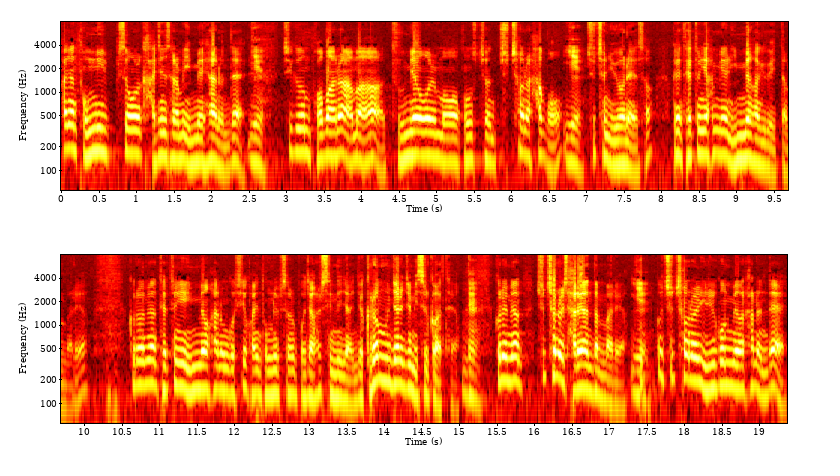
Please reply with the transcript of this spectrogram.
가장 독립성을 가진 사람을 임명해야 하는데 예. 지금 법안은 아마 두 명을 뭐 공수처 추천을 하고 예. 추천위원회에서 그냥 대통령이 한 명을 임명하게 돼 있단 말이에요. 그러면 대통령이 임명하는 것이 과연 독립성을 보장할 수 있느냐 이제 그런 문제는 좀 있을 것 같아요. 네. 그러면 추천을 잘해야 한단 말이에요. 예. 그 추천을 일곱 명을 하는데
